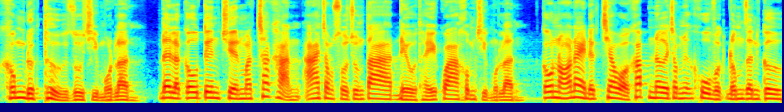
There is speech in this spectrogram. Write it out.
Không được thử dù chỉ một lần. Đây là câu tuyên truyền mà chắc hẳn ai trong số chúng ta đều thấy qua không chỉ một lần. Câu nói này được treo ở khắp nơi trong những khu vực đông dân cư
